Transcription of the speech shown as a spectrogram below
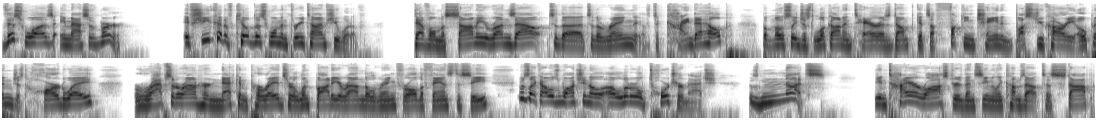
This was a massive murder. If she could have killed this woman three times, she would have. Devil Masami runs out to the to the ring to, to kind of help, but mostly just look on and tear as Dump gets a fucking chain and busts Yukari open just hard way wraps it around her neck and parades her limp body around the ring for all the fans to see. It was like I was watching a, a literal torture match. It was nuts. The entire roster then seemingly comes out to stop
